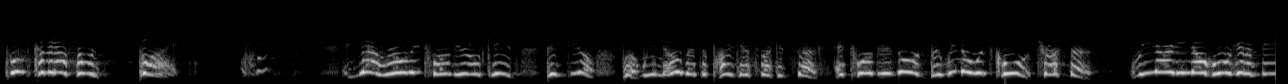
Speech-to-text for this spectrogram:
poop coming out someone's butt. yeah, we're only twelve year old kids. Big deal. But we know that the podcast fucking sucks. At twelve years old, but we know what's cool. Trust us. We already know who we're gonna be.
